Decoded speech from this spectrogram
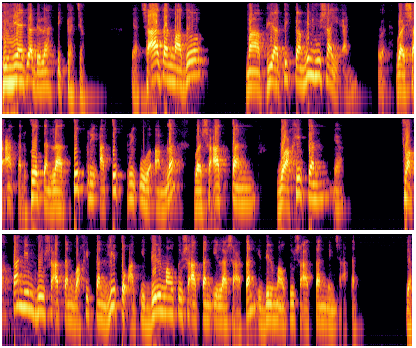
Dunia itu adalah tiga jam. Ya, saatan madu ma biatika min husayan wa sya'atan dan la tutri riku amla. Wa sya'atan wahidan ya. Faktanimhu saatan wahidan li to'at idil mautu saatan ila saatan idil mautu saatan min saatan. Ya,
